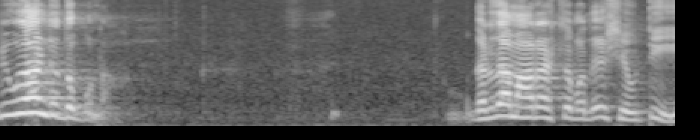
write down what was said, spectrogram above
मी उदाहरण देतो पुन्हा. गरजा महाराष्ट्रामध्ये शेवटी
